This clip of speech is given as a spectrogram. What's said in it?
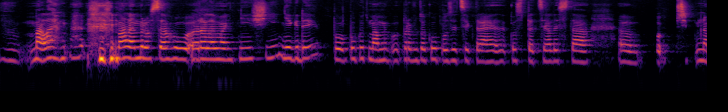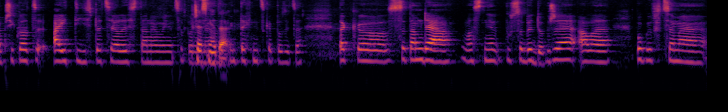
v malém, malém rozsahu relevantnější někdy, po, pokud máme opravdu takovou pozici, která je jako specialista, eh, například IT specialista nebo něco podobného, tak. technické pozice, tak eh, se tam dá vlastně působit dobře, ale pokud chceme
